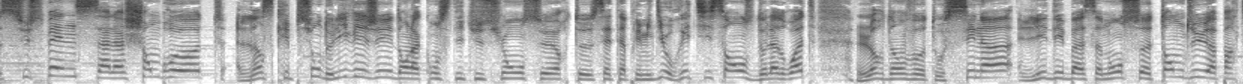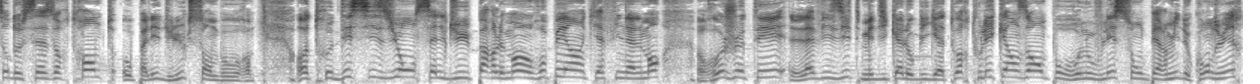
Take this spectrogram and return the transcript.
Suspense à la Chambre haute. L'inscription de l'IVG dans la Constitution se heurte cet après-midi aux réticences de la droite. Lors d'un vote au Sénat, les débats s'annoncent tendus à partir de 16h30 au Palais du Luxembourg. Autre décision, celle du Parlement européen qui a finalement rejeté la visite médicale obligatoire tous les 15 ans pour renouveler son permis de conduire.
